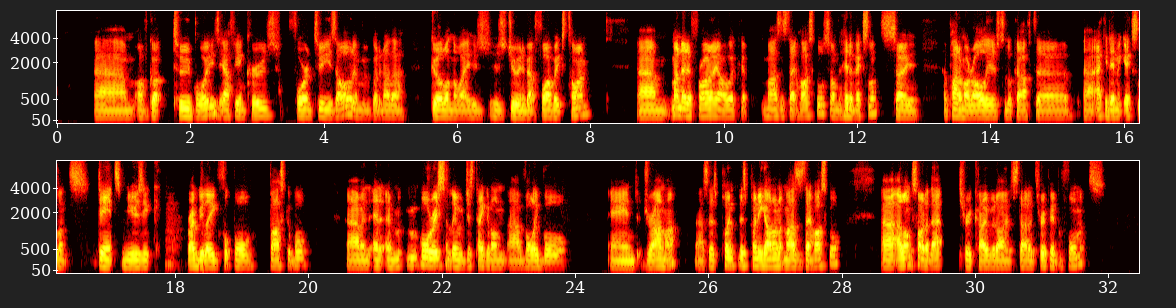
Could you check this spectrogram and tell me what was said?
Um, I've got two boys, Alfie and Cruz, four and two years old, and we've got another girl on the way who's who's due in about five weeks' time. Um, Monday to Friday, I work at Marsden State High School, so I'm the head of excellence. So a part of my role is to look after uh, academic excellence, dance, music, rugby league, football, basketball, um, and, and, and more recently we've just taken on uh, volleyball and drama. Uh, so there's plenty there's plenty going on at Marsden State High School. Uh, alongside of that, through COVID, I started 3P Performance,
